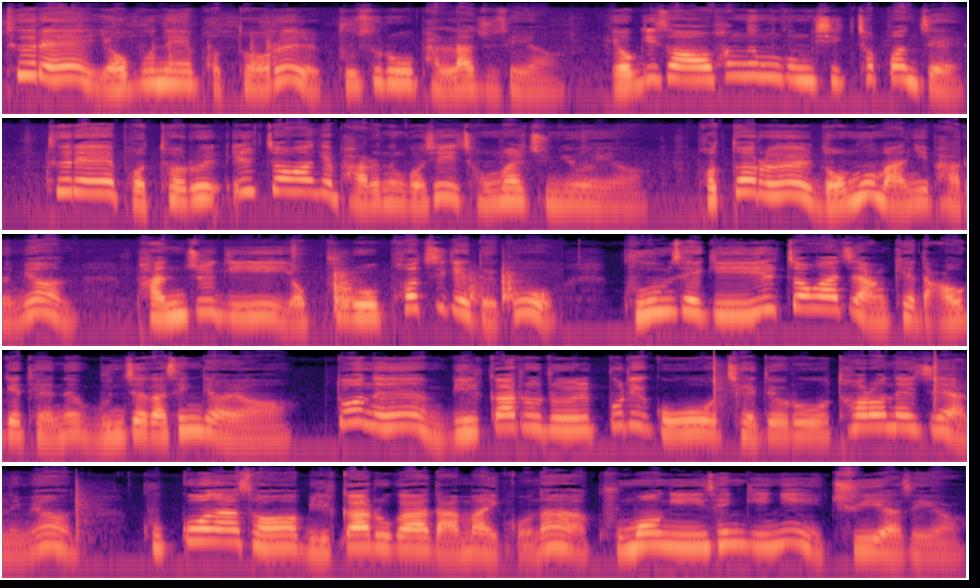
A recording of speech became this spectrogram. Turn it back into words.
틀에 여분의 버터를 붓으로 발라주세요. 여기서 황금 공식 첫 번째, 틀에 버터를 일정하게 바르는 것이 정말 중요해요. 버터를 너무 많이 바르면 반죽이 옆으로 퍼지게 되고 구움색이 일정하지 않게 나오게 되는 문제가 생겨요. 또는 밀가루를 뿌리고 제대로 털어내지 않으면 굽고 나서 밀가루가 남아있거나 구멍이 생기니 주의하세요.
